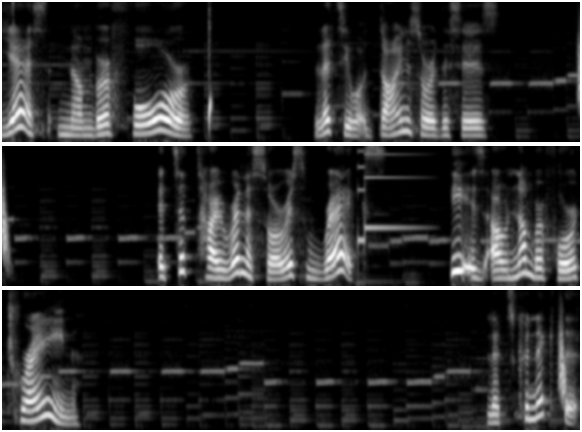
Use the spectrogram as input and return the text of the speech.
Yes, number four. Let's see what dinosaur this is. It's a Tyrannosaurus Rex. He is our number four train. Let's connect it.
